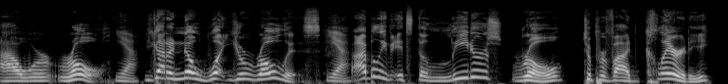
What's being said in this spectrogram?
our role. Yeah. You got to know what your role is. Yeah. I believe it's the leader's role to provide clarity,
